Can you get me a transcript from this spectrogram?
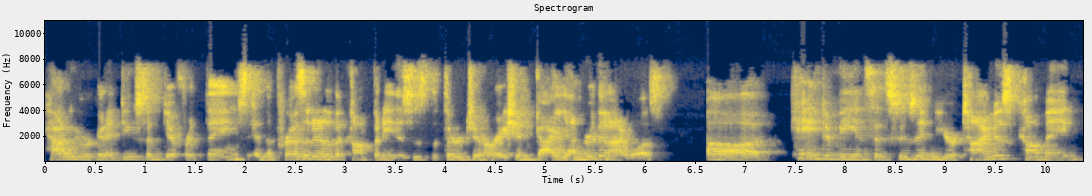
how we were going to do some different things. And the president of the company, this is the third generation, guy younger than I was, uh, came to me and said, Susan, your time is coming,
